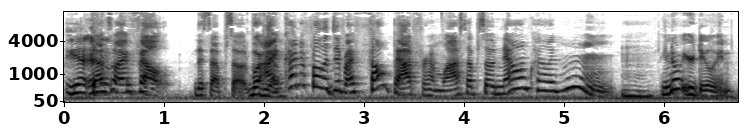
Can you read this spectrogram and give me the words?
Yeah, that's why I felt this episode. Where I kind of felt a different. I felt bad for him last episode. Now I'm kind of like, hmm, you know what you're doing.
